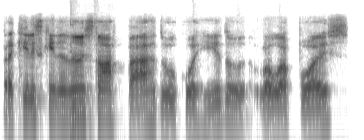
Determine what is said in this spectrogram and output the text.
Para aqueles que ainda não estão a par do ocorrido, logo após,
